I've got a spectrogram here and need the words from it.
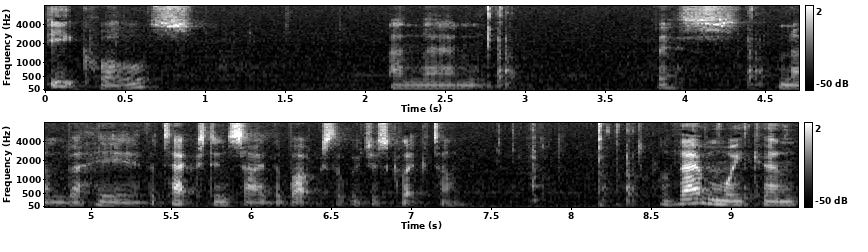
equals, and then this number here, the text inside the box that we've just clicked on. Then we can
